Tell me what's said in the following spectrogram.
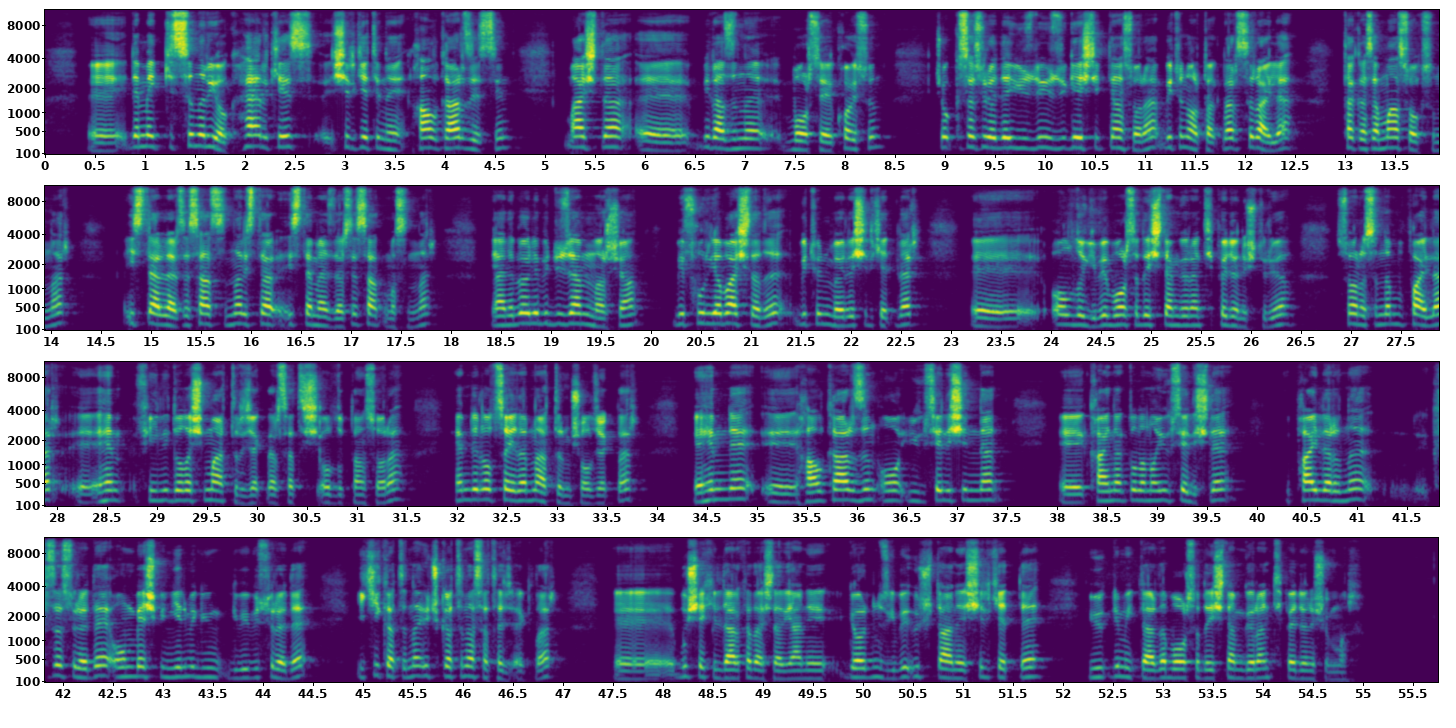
Ee, demek ki sınır yok. Herkes şirketini halka arz etsin. Başta e, birazını borsaya koysun. Çok kısa sürede %100'ü geçtikten sonra bütün ortaklar sırayla takasa mal soksunlar. İsterlerse satsınlar, ister istemezlerse satmasınlar. Yani böyle bir düzen var şu an. Bir furya başladı. Bütün böyle şirketler e, olduğu gibi borsada işlem gören tipe dönüştürüyor. Sonrasında bu paylar e, hem fiili dolaşımı arttıracaklar satış olduktan sonra hem de lot sayılarını arttırmış olacaklar. E, hem de e, halka arzın o yükselişinden e, kaynaklı olan o yükselişle paylarını kısa sürede 15 gün 20 gün gibi bir sürede iki katına, üç katına satacaklar. Ee, bu şekilde arkadaşlar yani gördüğünüz gibi 3 tane şirkette yüklü miktarda borsada işlem gören tipe dönüşüm var.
